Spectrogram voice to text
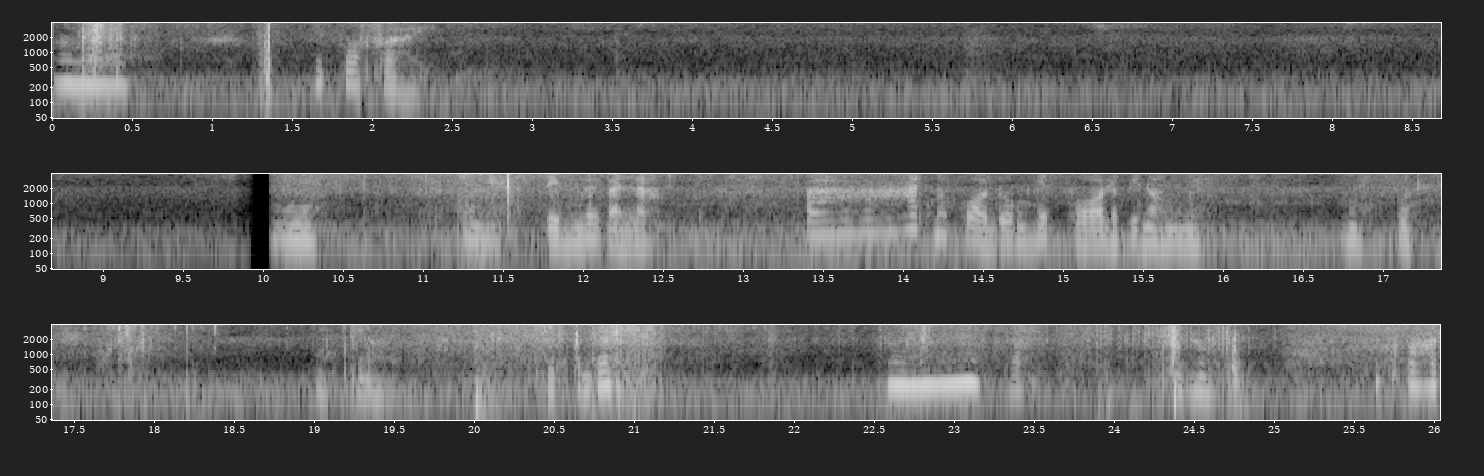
อืมเห็ดพ่อฝ่ายนี่วันนี้เต็มเลยบันละปาดมาพอดงเฮ็ดพอแล้วพี่น้องนี่นี่ปุ่นปุ่นพี่น้องเก็บกันเด้อ อืมจ้ะพี่น้องปาด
